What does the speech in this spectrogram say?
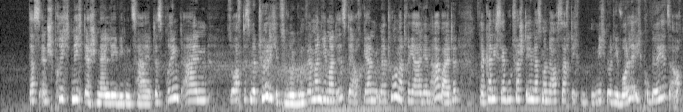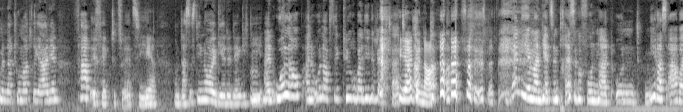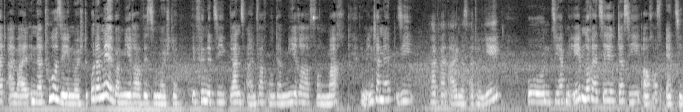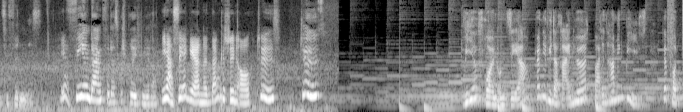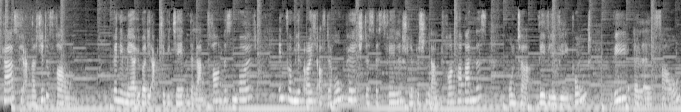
das entspricht nicht der schnelllebigen Zeit. Das bringt einen so auf das Natürliche zurück. Und wenn man jemand ist, der auch gern mit Naturmaterialien arbeitet, dann kann ich sehr gut verstehen, dass man da auch sagt, ich nicht nur die Wolle, ich probiere jetzt auch mit Naturmaterialien Farbeffekte zu erzielen. Ja. Und das ist die Neugierde, denke ich, die ein Urlaub, eine Urlaubslektüre bei dir geweckt hat. Ja, genau. so ist das. Wenn jemand jetzt Interesse gefunden hat und Miras Arbeit einmal in Natur sehen möchte oder mehr über Mira wissen möchte, ihr findet sie ganz einfach unter Mira von Mach im Internet. Sie hat ein eigenes Atelier und sie hat mir eben noch erzählt, dass sie auch auf Etsy zu finden ist. Ja. Vielen Dank für das Gespräch, Mira. ja, sehr gerne. Dankeschön auch. Tschüss. Tschüss. Wir freuen uns sehr, wenn ihr wieder reinhört bei den Humming Bees, der Podcast für engagierte Frauen. Wenn ihr mehr über die Aktivitäten der Landfrauen wissen wollt, informiert euch auf der Homepage des Westfälisch-Lippischen Landfrauenverbandes unter www.wllv.de.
